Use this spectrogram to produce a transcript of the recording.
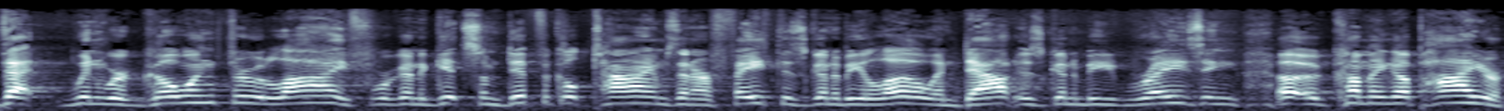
that when we're going through life, we're going to get some difficult times and our faith is going to be low and doubt is going to be raising, uh, coming up higher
